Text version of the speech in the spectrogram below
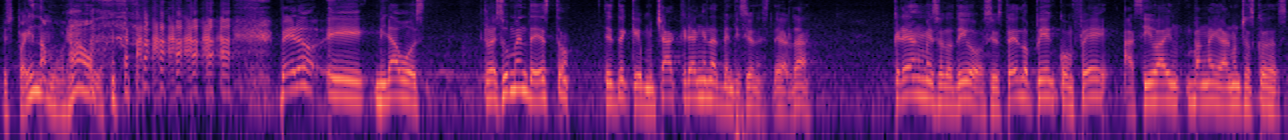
estoy enamorado. Pero, eh, mira vos, resumen de esto es de que muchachos crean en las bendiciones, de verdad. Créanme, se los digo, si ustedes lo piden con fe, así van, van a llegar muchas cosas.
